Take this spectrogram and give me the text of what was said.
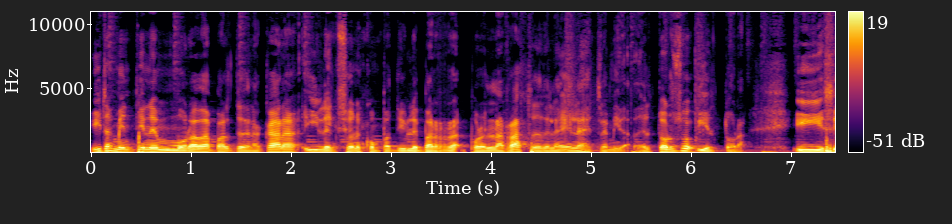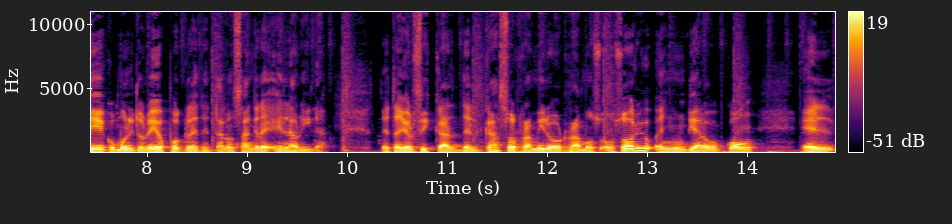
y también tiene morada parte de la cara y lesiones compatibles por el arrastre en las extremidades, el torso y el tórax. Y sigue con monitoreos porque le detectaron sangre en la orina. Detalló el fiscal del caso, Ramiro Ramos Osorio, en un diálogo con el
